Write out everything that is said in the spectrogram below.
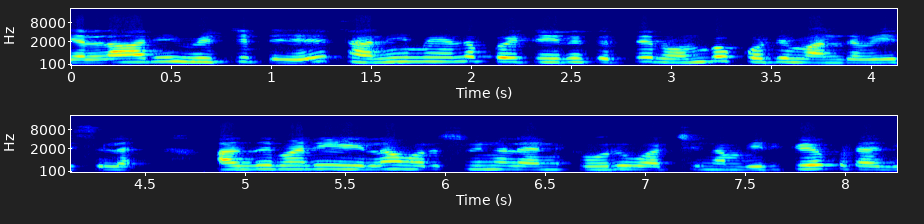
எல்லாரையும் விட்டுட்டு தனிமையில போயிட்டு இருக்கிறது ரொம்ப கொடுமை அந்த வயசுல. அது மாரிலாம் ஒரு சூழ்நிலை எனக்கு உருவாச்சு. நம்ம இருக்கவே கூடாது.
